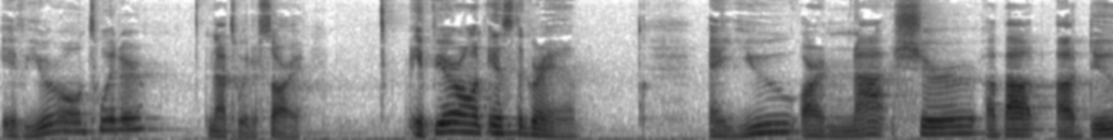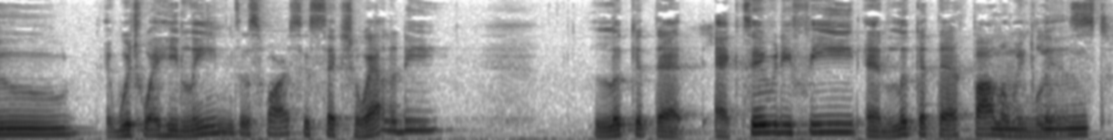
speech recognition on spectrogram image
If you're on Twitter, not Twitter, sorry, if you're on Instagram and you are not sure about a dude, which way he leans as far as his sexuality, look at that activity feed and look at that following mm-hmm. list.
